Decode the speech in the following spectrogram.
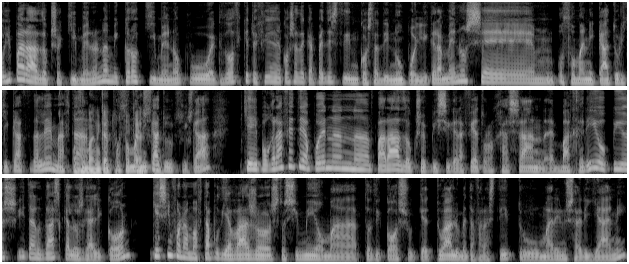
πολύ παράδοξο κείμενο, ένα μικρό κείμενο που εκδόθηκε το 1915 στην Κωνσταντινούπολη, γραμμένο σε Οθωμανικά τουρκικά, θα τα λέμε αυτά; Οθωμανικά τουρκικά. Οθωμανικά τουρκικά και υπογράφεται από έναν παράδοξο επισυγγραφέα τον Χασάν Μπαχρή, ο οποίος ήταν δάσκαλος γαλλικών και σύμφωνα με αυτά που διαβάζω στο σημείωμα το δικό σου και του άλλου μεταφραστή, του Μαρίνου Σαριγιάννη,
